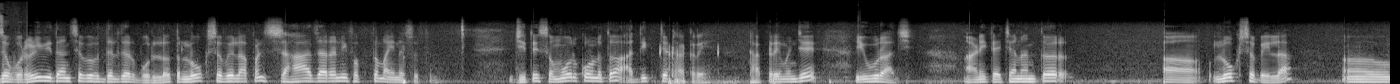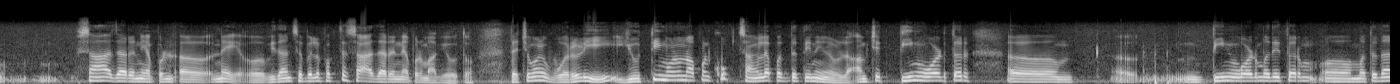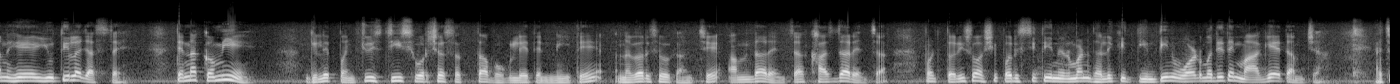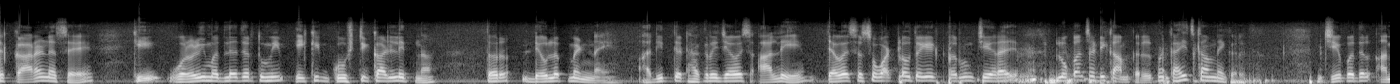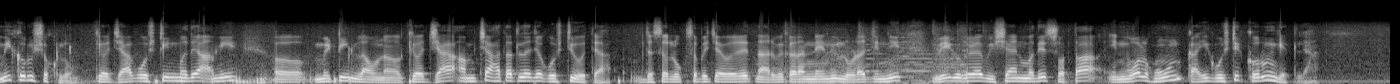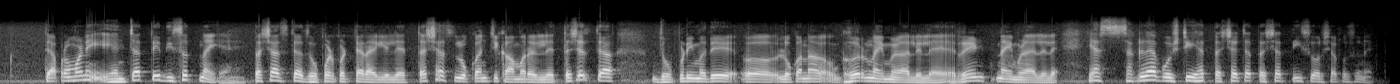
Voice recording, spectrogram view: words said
जर वरळी विधानसभेबद्दल जर बोललो तर लोकसभेला आपण सहा हजारांनी फक्त मायनस होतो. जिथे समोर कोण होतं? आदित्य ठाकरे. ठाकरे म्हणजे युवराज. आणि त्याच्यानंतर लोकसभेला सहा हजारांनी आपण नाही विधानसभेला फक्त सहा हजारांनी आपण मागे होतो. त्याच्यामुळे वरळी युती म्हणून आपण खूप चांगल्या पद्धतीने निवडलं. आमचे तीन वॉर्ड तर तीन वॉर्डमध्ये तर मतदान हे युतीला जास्त आहे. त्यांना कमी आहे. गेले पंचवीस तीस वर्ष सत्ता भोगले त्यांनी इथे नगरसेवकांचे आमदार यांचा खासदार यांचा. पण तरीसुद्धा अशी परिस्थिती निर्माण झाली की तीन तीन वॉर्डमध्ये ते मागे आहेत आमच्या. ह्याचं कारण असं आहे की वरळीमधल्या जर तुम्ही एक एक गोष्टी काढलीत ना तर डेव्हलपमेंट नाही. आदित्य ठाकरे ज्यावेळेस आले त्यावेळेस असं वाटलं होतं की एक तरुण चेहरा लोकांसाठी काम करेल पण काहीच काम नाही करत. जे बदल आम्ही करू शकलो किंवा ज्या गोष्टींमध्ये आम्ही मीटिंग लावणं किंवा ज्या आमच्या हातातल्या ज्या गोष्टी होत्या जसं लोकसभेच्या वेळेत नार्वेकरांनी आणि लोढाजींनी वेगवेगळ्या विषयांमध्ये स्वतः इन्वॉल्व्ह होऊन काही गोष्टी करून घेतल्या. त्याप्रमाणे ह्यांच्यात ते दिसत नाही आहे. तशाच त्या झोपडपट्ट्या राहिलेल्या आहेत तशाच लोकांची कामं राहिलेली आहेत तशाच त्या झोपडीमध्ये लोकांना घर नाही मिळालेलं आहे रेंट नाही मिळालेलं आहे. या सगळ्या गोष्टी ह्या तशाच्या तशा तीस वर्षापासून आहेत.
